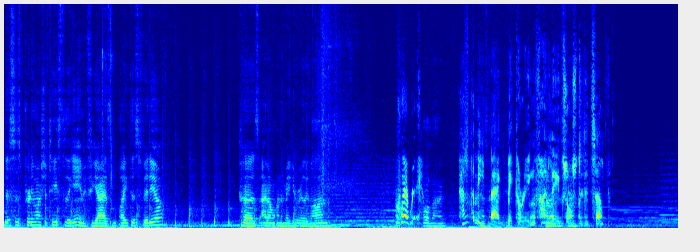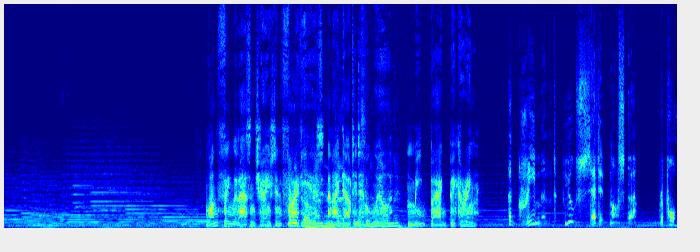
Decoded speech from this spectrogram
this is pretty much a taste of the game. If you guys like this video, because I don't want to make it really long. Oh, Query. Hold on. Has the Yes, I meatbag bickering finally understand. exhausted itself? One thing that hasn't changed in five years, and I doubt it ever will, only. meatbag bickering. Agreement? You said it, Master. Report.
